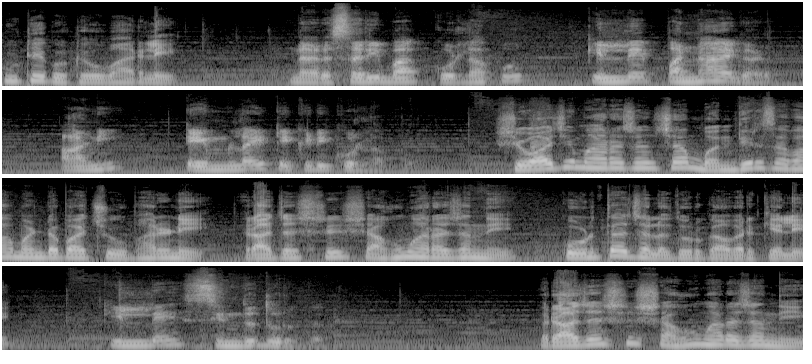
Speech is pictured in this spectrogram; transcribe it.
कुठे कुठे उभारली? नरसरीबाग कोल्हापूर किल्ले पन्हाळगड आणि टेमलाई टेकडी कोल्हापूर. शिवाजी महाराजांच्या मंदिर सभा मंडपाची उभारणी राजश्री शाहू महाराजांनी कोणत्या जलदुर्गावर केली? किल्ले सिंधुदुर्ग. राजश्री शाहू महाराजांनी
